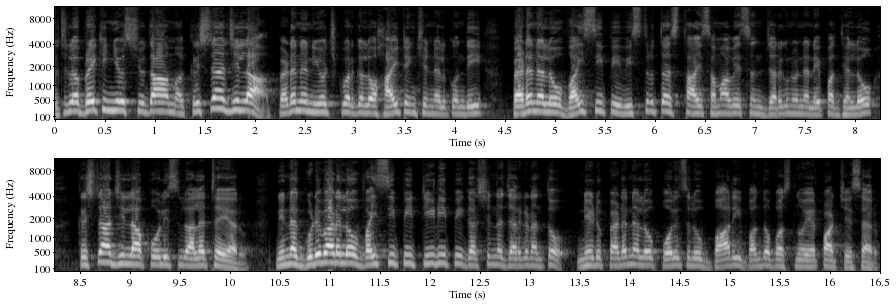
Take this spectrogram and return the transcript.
దిల్చిలో బ్రేకింగ్ న్యూస్ చూద్దాం కృష్ణా జిల్లా పెడన నియోజకవర్గంలో హైటెన్షన్ నెలకొంది పెడనలో వైసీపీ విస్తృత స్థాయి సమావేశం జరగనున్న నేపథ్యంలో కృష్ణా జిల్లా పోలీసులు అలర్ట్ అయ్యారు నిన్న గుడివాడలో వైసీపీ టీడీపీ ఘర్షణ జరగడంతో నేడు పెడనలో పోలీసులు భారీ బందోబస్తును ఏర్పాటు చేశారు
